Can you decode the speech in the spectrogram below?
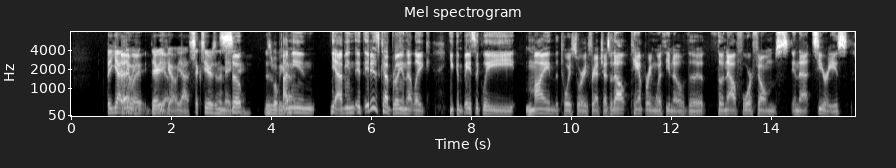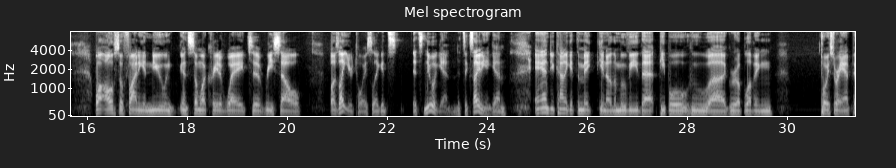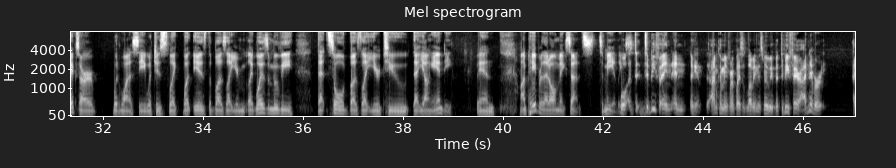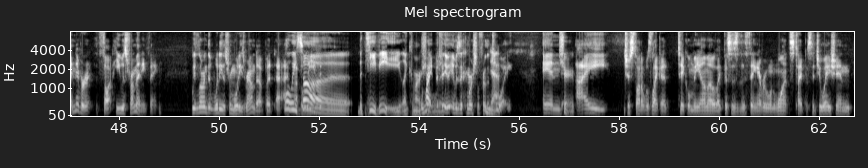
but yeah, no, Anyway, you- there you yeah. go. Yeah, six years in the making. So, this is what we got. I mean, yeah, I mean, it, it is kind of brilliant that like you can basically mine the Toy Story franchise without tampering with you know the the now four films in that series, while also finding a new and, and somewhat creative way to resell Buzz Lightyear toys. Like it's it's new again, it's exciting again, and you kind of get to make you know the movie that people who uh, grew up loving Toy Story and Pixar would want to see, which is like what is the Buzz Lightyear like what is a movie that sold Buzz Lightyear to that young Andy? And on paper, that all makes sense to me, at least. Well, t- to be fair, and, and again, I'm coming from a place of loving this movie, but to be fair, I never, I never thought he was from anything. We learned that Woody was from Woody's Roundup, but I, well, we I saw believe uh, the TV like commercial, right, but it, it was a commercial for the Yeah. toy, and Sure. I just thought it was like a tickle me elmo, like this is the thing everyone wants type of situation,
